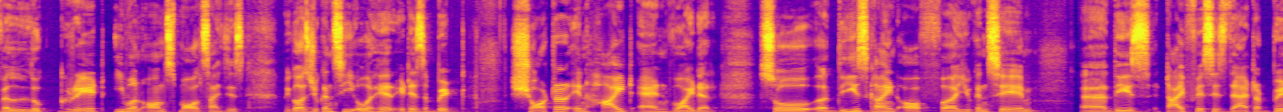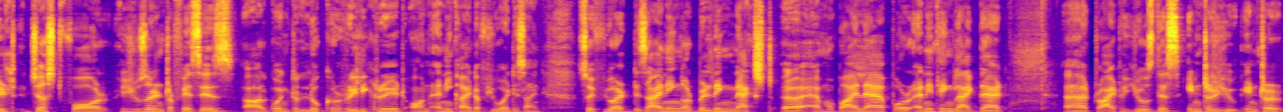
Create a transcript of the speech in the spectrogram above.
will look great even on small sizes. Because you can see over here it is a bit shorter in height and wider. So uh, these kind of uh, you can say uh, these typefaces that are built just for user interfaces are going to look really great on any kind of UI design. So if you are designing or building next uh, a mobile app or anything like that, uh, try to use this inter inter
